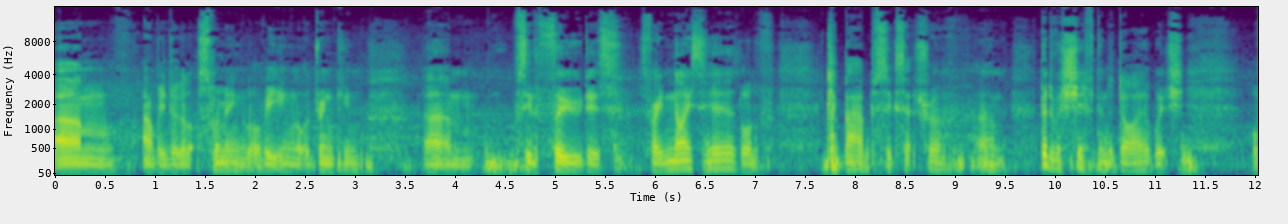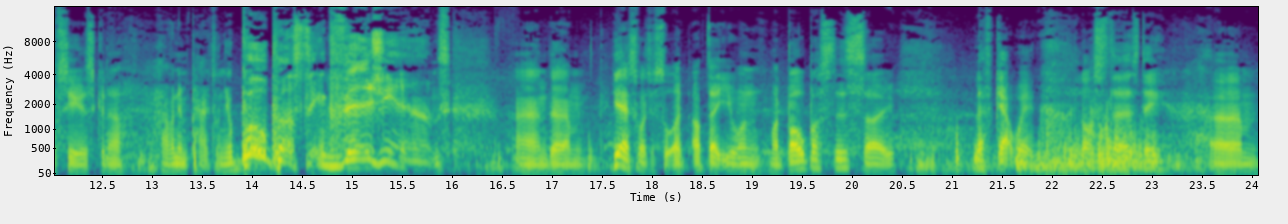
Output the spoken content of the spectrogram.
Um, I've been doing a lot of swimming, a lot of eating, a lot of drinking. Um, see, the food is it's very nice here. A lot of kebabs, etc. Um, bit of a shift in the diet, which obviously is going to have an impact on your ball busting visions. And um, yeah, so I just thought I'd update you on my bowl busters. So left Gatwick last Thursday, um,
